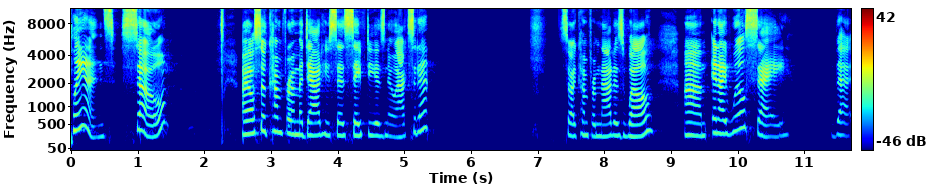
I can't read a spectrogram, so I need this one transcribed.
plans. So, I also come from a dad who says safety is no accident. So, I come from that as well. Um, and I will say that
